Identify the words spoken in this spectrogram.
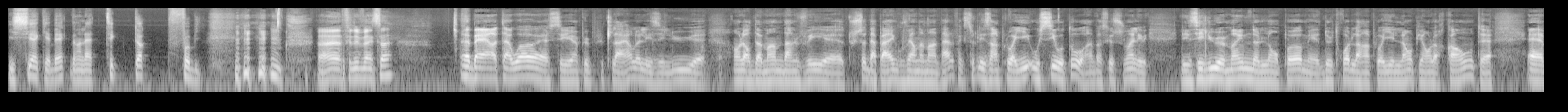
ici à Québec, dans la TikTok phobie. euh, Philippe Vincent? Euh, ben, Ottawa, euh, c'est un peu plus clair. Les élus, euh, on leur demande d'enlever tout ça d'appareil gouvernemental. Fait que c'est tous les employés aussi autour, hein, parce que souvent les, les élus eux-mêmes ne l'ont pas, mais deux, trois de leurs employés l'ont, puis on leur compte. Euh,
